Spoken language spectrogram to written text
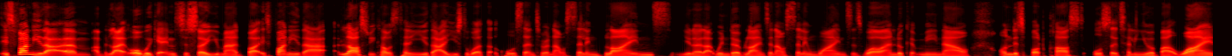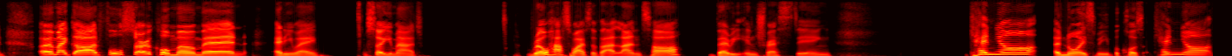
it's funny that um I'd be like, oh, we're getting to so you mad, but it's funny that last week I was telling you that I used to work at a call center and I was selling blinds, you know, like window blinds, and I was selling wines as well. And look at me now on this podcast, also telling you about wine. Oh my god, full circle moment. Anyway, so you mad. Real Housewives of Atlanta, very interesting. Kenya annoys me because Kenya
